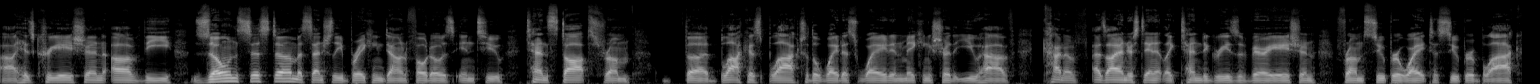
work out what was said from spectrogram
uh, his creation of the zone system, essentially breaking down photos into 10 stops from the blackest black to the whitest white and making sure that you have kind of, as I understand it, like 10 degrees of variation from super white to super black.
